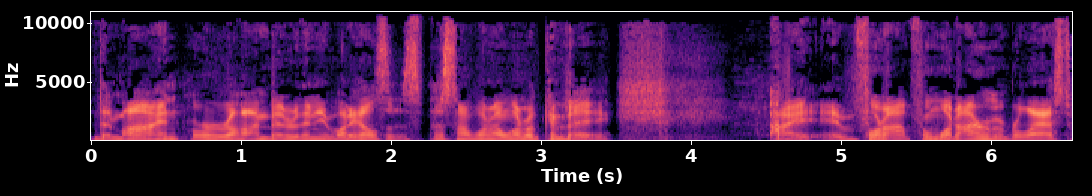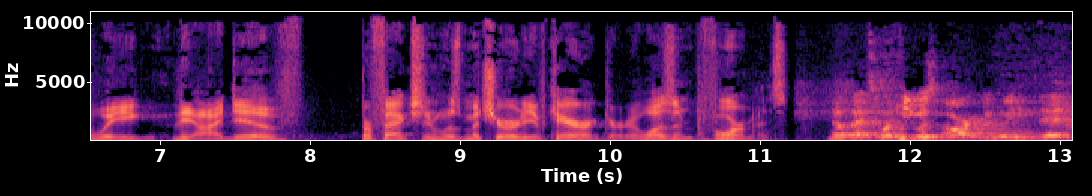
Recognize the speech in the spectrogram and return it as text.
than mine or I'm better than anybody else's. That's not what I want to convey. I, from, from what I remember last week, the idea of perfection was maturity of character. It wasn't performance. No, that's what he was arguing that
